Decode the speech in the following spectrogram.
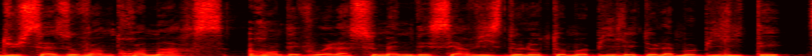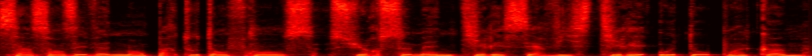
Du 16 au 23 mars, rendez-vous à la semaine des services de l'automobile et de la mobilité. 500 événements partout en France sur semaine-service-auto.com.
